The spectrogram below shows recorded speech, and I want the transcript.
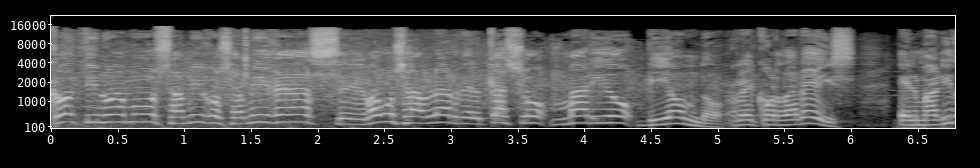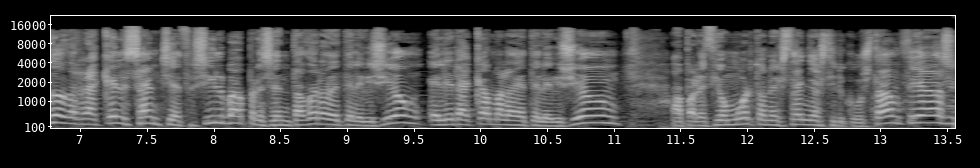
Continuamos, amigos, amigas. Eh, vamos a hablar del caso Mario Biondo. Recordaréis, el marido de Raquel Sánchez Silva, presentadora de televisión, él era cámara de televisión, apareció muerto en extrañas circunstancias.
